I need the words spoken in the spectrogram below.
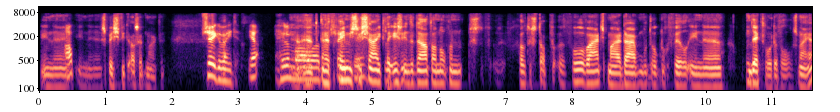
in, in specifieke assetmarkten. Zeker weten, ja. Helemaal. Ja, en het, chemisch recyclen is inderdaad dan nog een grote stap eh, voorwaarts, maar daar moet ook nog veel in uh, ontdekt worden volgens mij. Hè?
